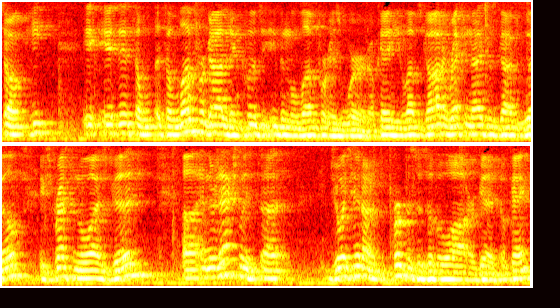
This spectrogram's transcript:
So he, it, it, it's a it's a love for God that includes even the love for His Word. Okay, he loves God and recognizes God's will expressed in the law is good. Uh, and there's actually uh, Joyce hit on it. The purposes of the law are good. Okay,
